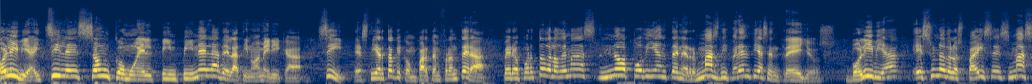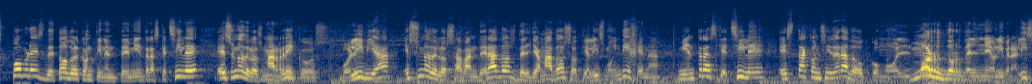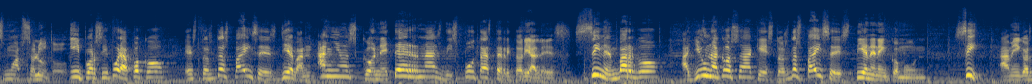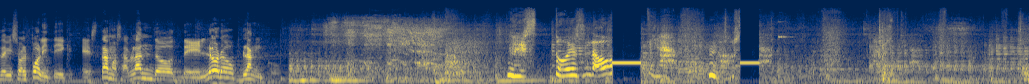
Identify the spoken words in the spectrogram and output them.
Bolivia y Chile son como el Pimpinela de Latinoamérica. Sí, es cierto que comparten frontera, pero por todo lo demás no podían tener más diferencias entre ellos. Bolivia es uno de los países más pobres de todo el continente, mientras que Chile es uno de los más ricos. Bolivia es uno de los abanderados del llamado socialismo indígena, mientras que Chile está considerado como el Mordor del neoliberalismo absoluto. Y por si fuera poco, estos dos países llevan años con eternas disputas territoriales. Sin embargo, hay una cosa que estos dos países tienen en común. Sí, amigos de VisualPolitik, estamos hablando del oro blanco. Esto es la hostia.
